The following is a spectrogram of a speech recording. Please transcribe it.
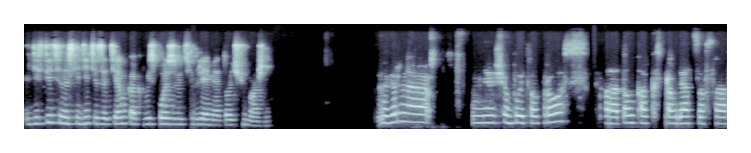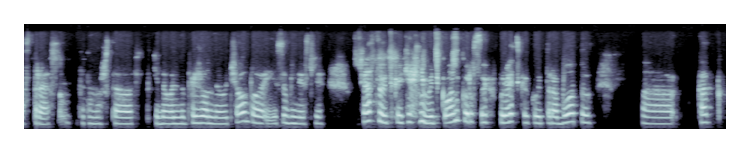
действительно следите за тем, как вы используете время, это очень важно. Наверное, у меня еще будет вопрос о том, как справляться со стрессом, потому что все-таки довольно напряженная учеба, и особенно если участвовать в каких-нибудь конкурсах, брать какую-то работу. А, как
